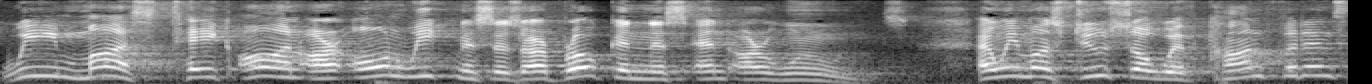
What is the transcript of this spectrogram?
we must take on our own weaknesses, our brokenness, and our wounds. And we must do so with confidence,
